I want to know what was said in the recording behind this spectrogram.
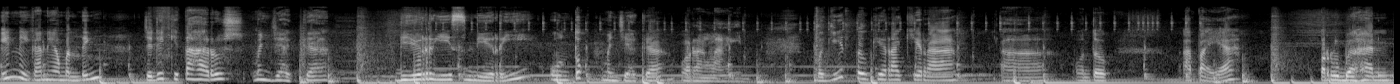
ini kan yang penting. Jadi kita harus menjaga diri sendiri untuk menjaga orang lain. Begitu kira-kira uh, untuk apa ya? perubahan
